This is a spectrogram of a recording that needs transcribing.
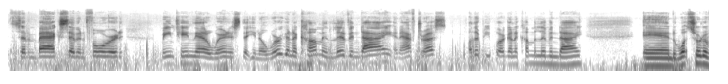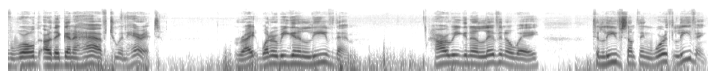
Seven back, seven forward. Maintain that awareness that, you know, we're going to come and live and die, and after us, other people are going to come and live and die and what sort of world are they going to have to inherit? Right? What are we going to leave them? How are we going to live in a way to leave something worth leaving?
